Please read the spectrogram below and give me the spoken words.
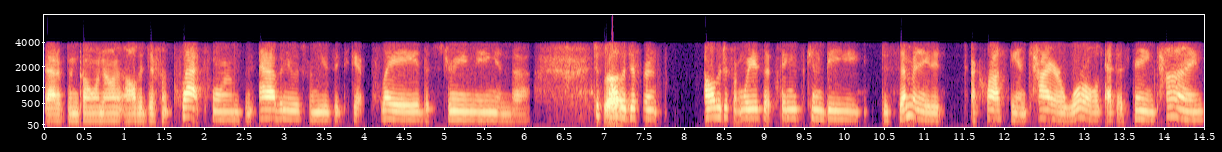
that have been going on, all the different platforms and avenues for music to get played, the streaming and the just all the different all the different ways that things can be disseminated across the entire world at the same time.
